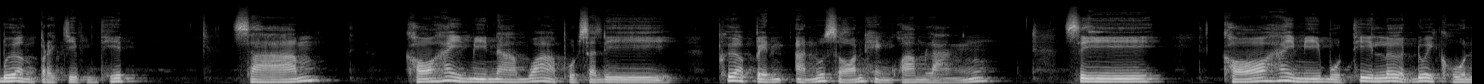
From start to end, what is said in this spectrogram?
เบื้องประจิมทิศ 3. ขอให้มีนามว่าผุดสดี เพื่อเป็นอนุสรแห่งความหลัง 4. ขอให้มีบุตรที่เลิศด้วยคุณ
